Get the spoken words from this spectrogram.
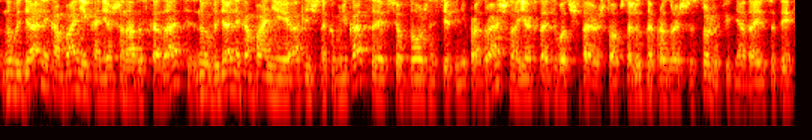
Ну, в идеальной компании, конечно, надо сказать. Ну, в идеальной компании отличная коммуникация, все в должной степени прозрачно. Я, кстати, вот считаю, что абсолютная прозрачность тоже фигня, да. Если ты,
